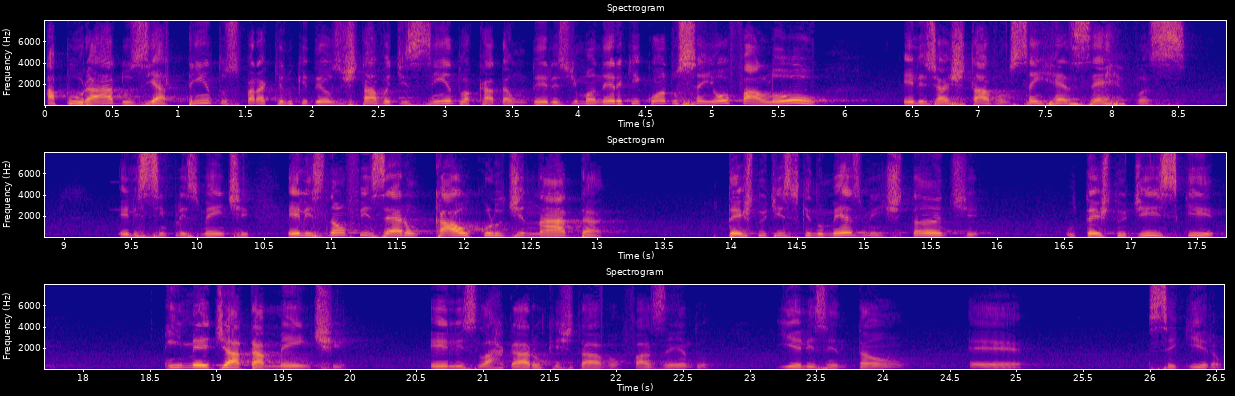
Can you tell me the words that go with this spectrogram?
apurados e atentos para aquilo que Deus estava dizendo a cada um deles, de maneira que quando o Senhor falou, eles já estavam sem reservas. Eles simplesmente, eles não fizeram cálculo de nada. O texto diz que no mesmo instante, o texto diz que imediatamente eles largaram o que estavam fazendo e eles então é, seguiram.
